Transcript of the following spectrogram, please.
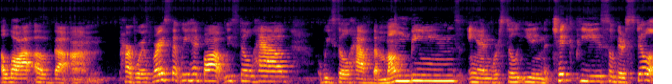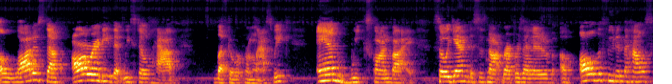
A lot of the um, parboiled rice that we had bought, we still have we still have the mung beans and we're still eating the chickpeas. So there's still a lot of stuff already that we still have left over from last week and weeks gone by. So again, this is not representative of all the food in the house,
